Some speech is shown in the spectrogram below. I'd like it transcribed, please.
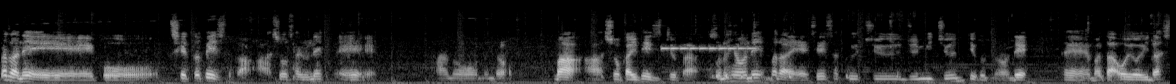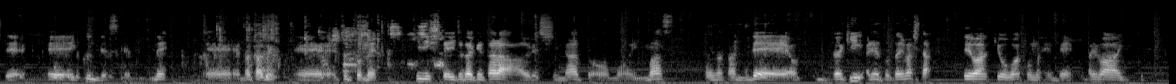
まだね、えー、こう、チケットページとか、詳細のね、えー、あの、なんだろう、まあ、紹介ページというか、その辺はね、まだ、えー、制作中、準備中っていうことなので、えー、また泳い出してい、えー、くんですけどね、えー、またね、えー、ちょっとね、気にしていただけたら嬉しいなと思います。こんな感じで、お聞きいただきありがとうございました。では、今日はこの辺で。バイバイ。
